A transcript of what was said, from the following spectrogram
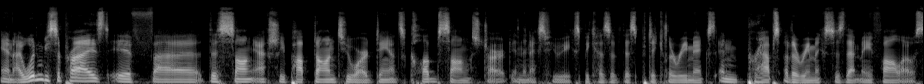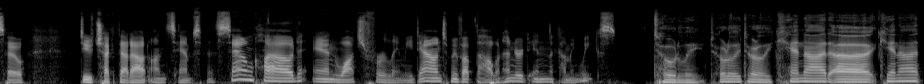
And I wouldn't be surprised if uh, this song actually popped onto our dance club songs chart in the next few weeks because of this particular remix and perhaps other remixes that may follow. So do check that out on Sam Smith's SoundCloud and watch for Lay Me Down to move up the Hot 100 in the coming weeks. Totally, totally, totally. Cannot, uh, cannot,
